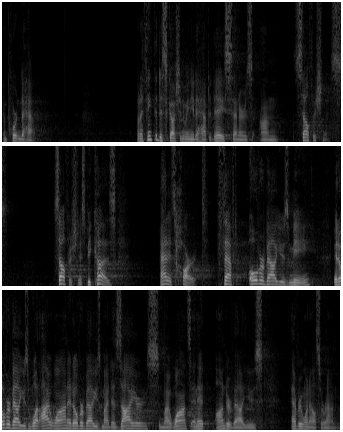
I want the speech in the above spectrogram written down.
important to have. But I think the discussion we need to have today centers on selfishness. Selfishness, because at its heart, theft overvalues me it overvalues what I want, it overvalues my desires and my wants, and it undervalues everyone else around me.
